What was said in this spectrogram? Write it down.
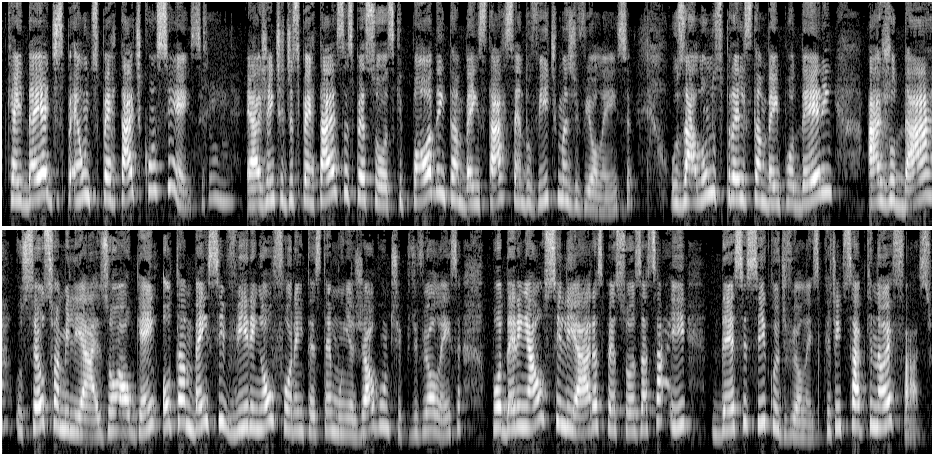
Porque a ideia é, é um despertar de consciência. Sim. É a gente despertar essas pessoas que podem também estar sendo vítimas de violência, os alunos para eles também poderem ajudar os seus familiares ou alguém, ou também se virem ou forem testemunhas de algum tipo de violência, poderem auxiliar as pessoas a sair desse ciclo de violência. Porque a gente sabe que não é fácil.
